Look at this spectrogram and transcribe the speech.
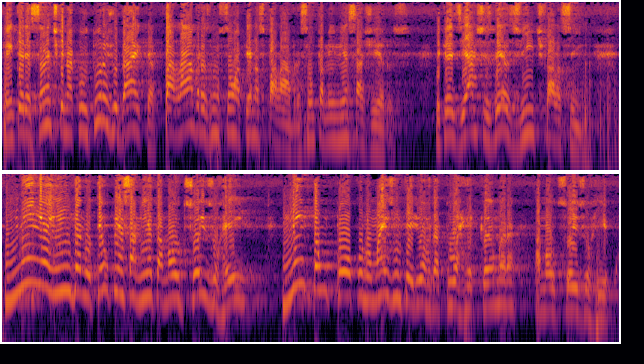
É interessante que na cultura judaica, palavras não são apenas palavras, são também mensageiros. Eclesiastes 10, 20 fala assim: Nem ainda no teu pensamento amaldiçoes o rei, nem tampouco no mais interior da tua recâmara amaldiçoes o rico,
